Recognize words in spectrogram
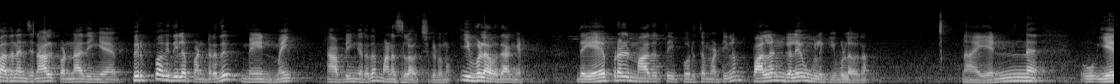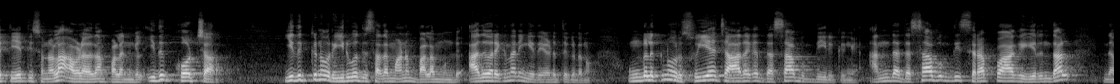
பதினஞ்சு நாள் பண்ணாதீங்க. பிற்பகுதியில் பண்ணுறது மேன்மை அப்படிங்கிறத மனசில் வச்சுக்கிடணும். இவ்வளவு தாங்க இந்த ஏப்ரல் மாதத்தை பொறுத்த மட்டிலும் பலன்களே உங்களுக்கு இவ்வளவு தான் நான் என்ன ஏற்றி ஏற்றி சொன்னாலும் அவ்வளவுதான் பலன்கள். இது கோச்சாரம். இதுக்குன்னு ஒரு இருபது சதமானம் பலம் உண்டு. அது வரைக்கும் தான் நீங்கள் இதை எடுத்துக்கிடணும். உங்களுக்குன்னு ஒரு சுய ஜாதக தசாபுக்தி இருக்குங்க. அந்த தசாபுக்தி சிறப்பாக இருந்தால் இந்த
